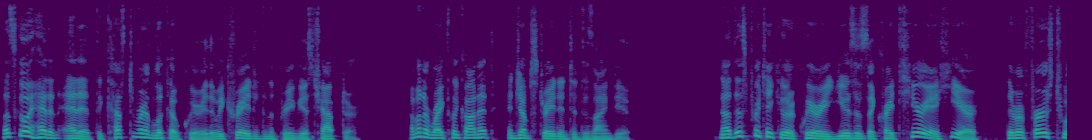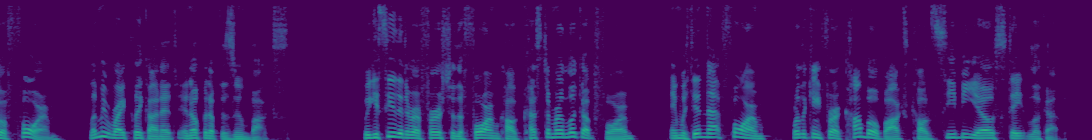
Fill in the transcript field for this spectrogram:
Let's go ahead and edit the customer lookup query that we created in the previous chapter. I'm going to right click on it and jump straight into Design View. Now, this particular query uses a criteria here that refers to a form. Let me right click on it and open up the zoom box. We can see that it refers to the form called Customer Lookup Form, and within that form, we're looking for a combo box called CBO State Lookup.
